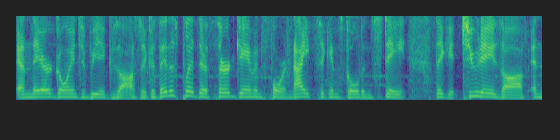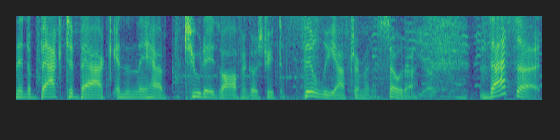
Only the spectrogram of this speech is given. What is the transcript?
and they are going to be exhausted because they just played their third game in four nights against Golden State. They get two days off, and then a back to back, and then they have two days off and go straight to Philly after Minnesota. That's a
